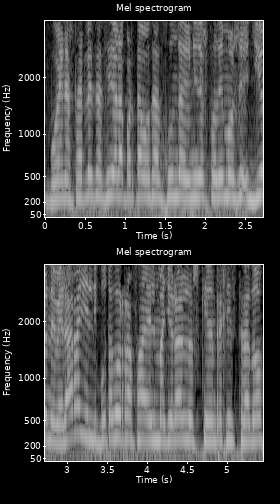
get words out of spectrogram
Buenas tardes. Ha sido la portavoz adjunta de Unidos Podemos, Yone Belarra, y el diputado Rafael Mayoral los que han registrado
